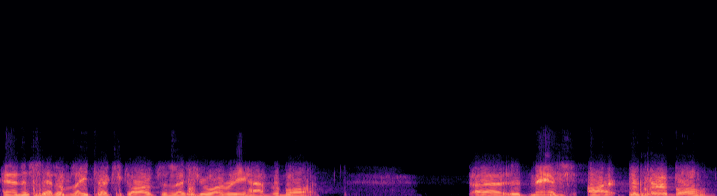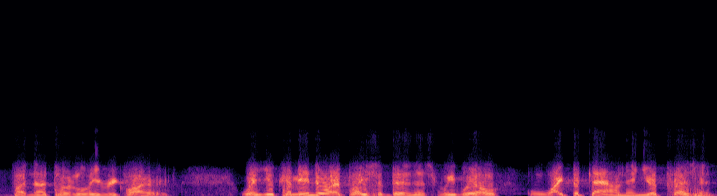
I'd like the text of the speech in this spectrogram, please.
and a set of latex gloves unless you already have them on. Uh, masks hmm. are preferable, but not totally required. When you come into our place of business, we will wipe it down in your present,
